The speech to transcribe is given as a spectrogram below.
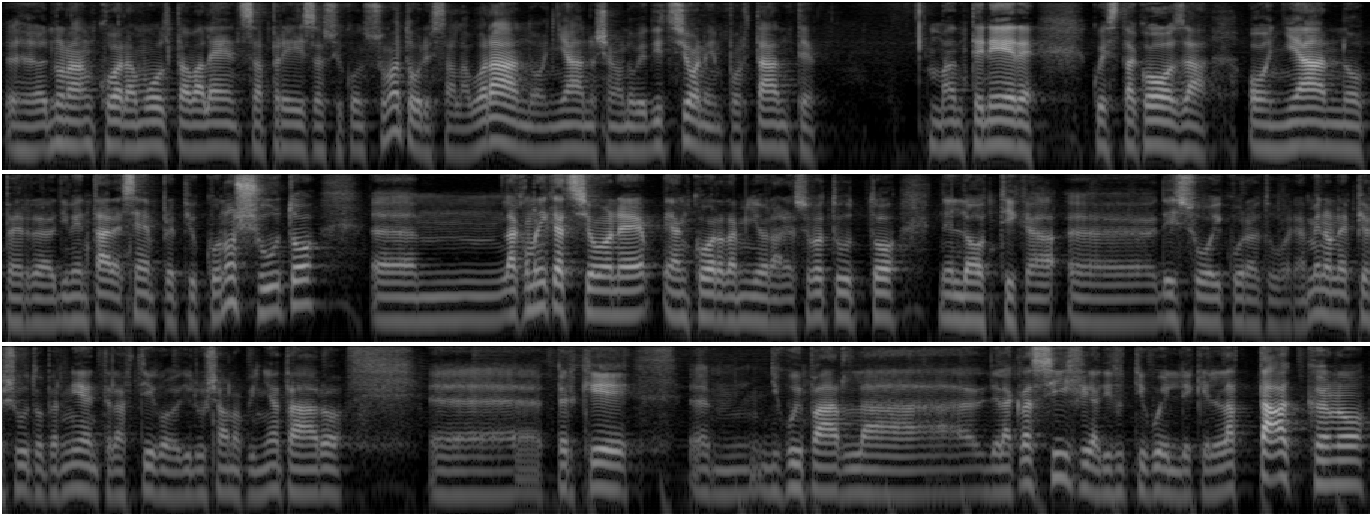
eh, non ha ancora molta valenza presa sui consumatori, sta lavorando, ogni anno c'è una nuova edizione, è importante mantenere questa cosa ogni anno per diventare sempre più conosciuto. Um, la comunicazione è ancora da migliorare, soprattutto nell'ottica uh, dei suoi curatori. A me non è piaciuto per niente l'articolo di Luciano Pignataro uh, perché um, di cui parla della classifica di tutti quelli che l'attaccano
